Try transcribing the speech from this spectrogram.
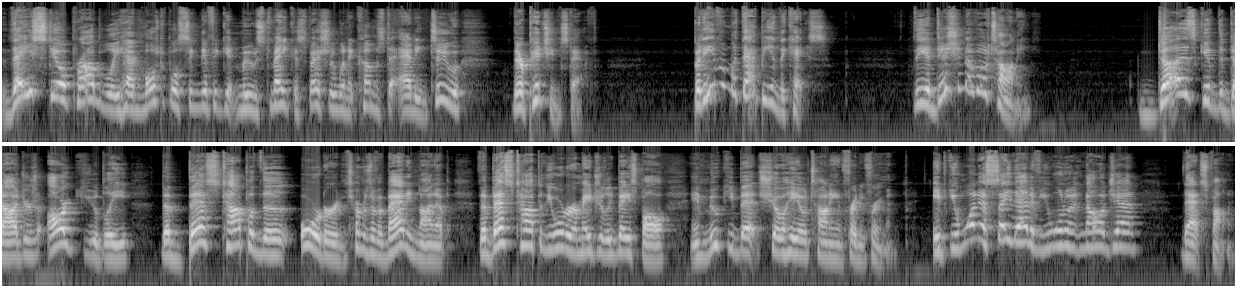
they still probably have multiple significant moves to make, especially when it comes to adding to their pitching staff. But even with that being the case, the addition of Ohtani does give the Dodgers arguably the best top of the order in terms of a batting lineup, the best top of the order in Major League Baseball and Mookie Betts, Shohei Ohtani, and Freddie Freeman. If you want to say that, if you want to acknowledge that, that's fine.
